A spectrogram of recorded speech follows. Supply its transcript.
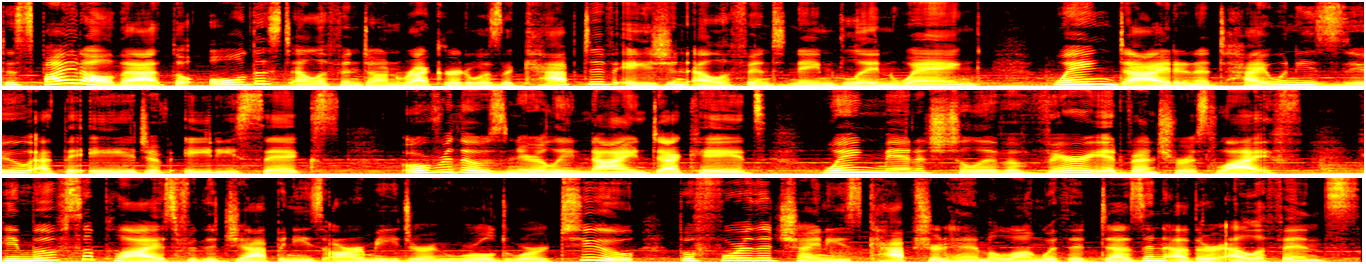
Despite all that, the oldest elephant on record was a captive Asian elephant named Lin Wang. Wang died in a Taiwanese zoo at the age of 86. Over those nearly nine decades, Wang managed to live a very adventurous life. He moved supplies for the Japanese army during World War II before the Chinese captured him along with a dozen other elephants.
